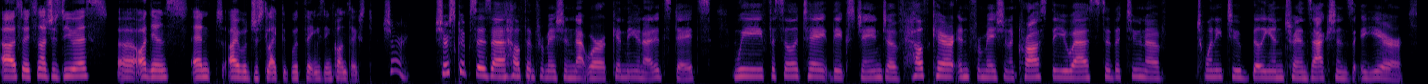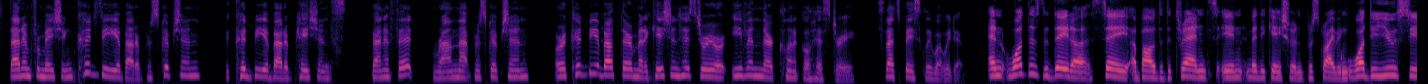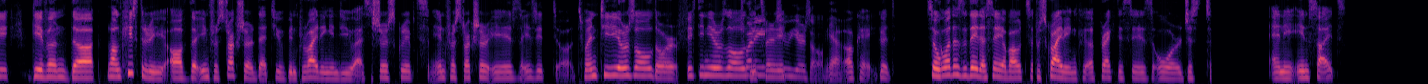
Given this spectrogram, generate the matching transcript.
Uh, so it's not just the US uh, audience, and I would just like to put things in context. Sure. SureScripts is a health information network in the United States. We facilitate the exchange of healthcare information across the U.S. to the tune of 22 billion transactions a year. That information could be about a prescription, it could be about a patient's benefit around that prescription, or it could be about their medication history or even their clinical history. So that's basically what we do. And what does the data say about the trends in medication prescribing? What do you see given the long history of the infrastructure that you've been providing in the US? SureScripts infrastructure is, is it uh, 20 years old or 15 years old? 22 very... years old. Yeah, okay, good. So what does the data say about prescribing uh, practices or just any insights?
